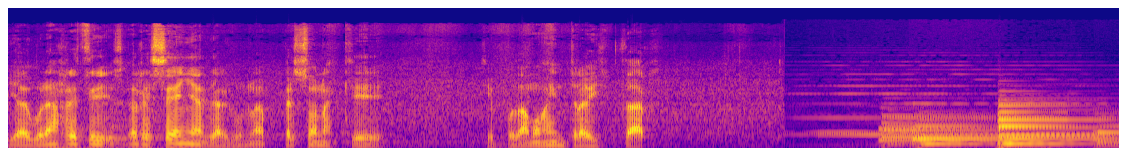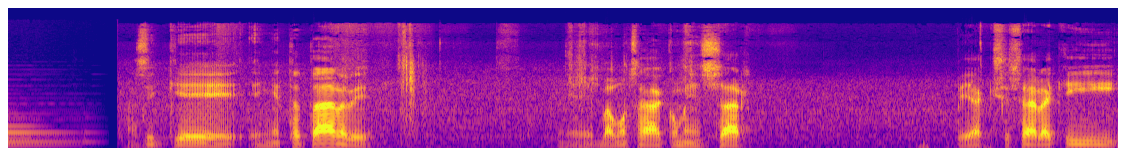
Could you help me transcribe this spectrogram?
y algunas reseñas de algunas personas que, que podamos entrevistar. Así que en esta tarde eh, vamos a comenzar. Voy a accesar aquí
